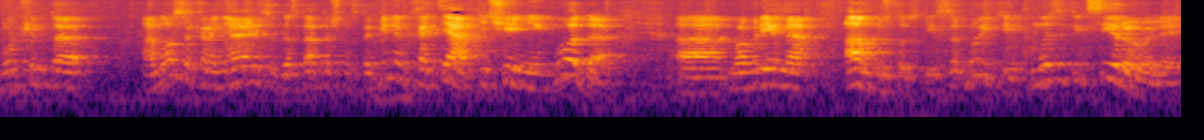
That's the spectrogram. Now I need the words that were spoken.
В общем-то, оно сохраняется достаточно стабильным, хотя в течение года а, во время августовских событий мы зафиксировали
